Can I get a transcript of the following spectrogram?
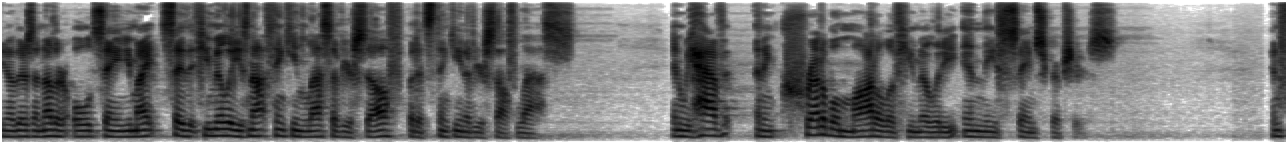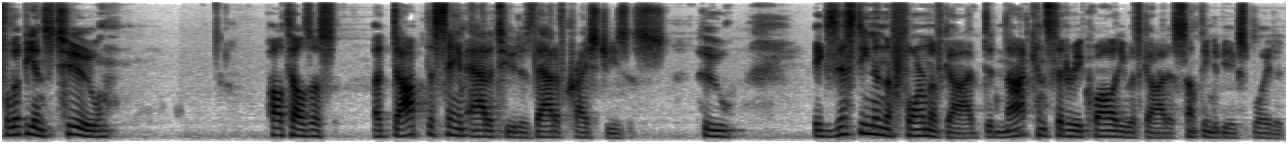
You know, there's another old saying you might say that humility is not thinking less of yourself, but it's thinking of yourself less. And we have an incredible model of humility in these same scriptures. In Philippians 2, Paul tells us adopt the same attitude as that of Christ Jesus, who, existing in the form of God, did not consider equality with God as something to be exploited.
